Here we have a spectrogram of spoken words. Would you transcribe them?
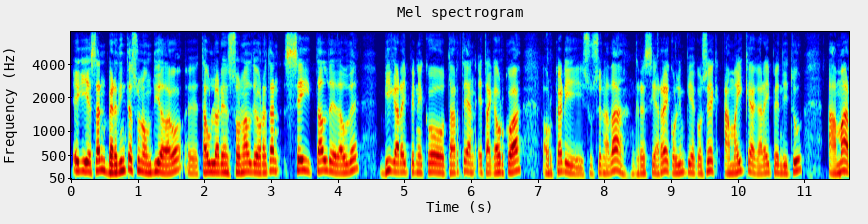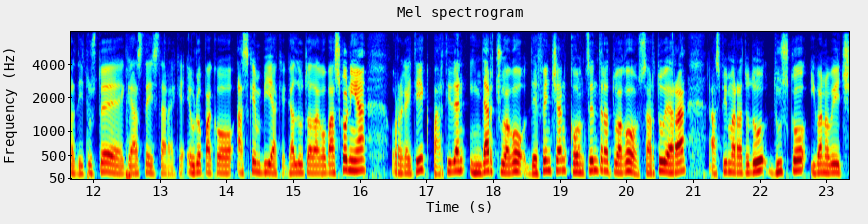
egi esan, berdintasun handia dago, e, taularen zonalde horretan, sei talde daude, bi garaipeneko tartean eta gaurkoa, aurkari zuzena da, Greziarrek, Olimpiakosek, amaika garaipen ditu, amar dituzte gazte iztarrek. Europako azken biak galduta dago Baskonia, horregaitik, partidan indartsuago, defentsan, kontzentratuago sartu beharra, azpimarratu du, Dusko Ivanovic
